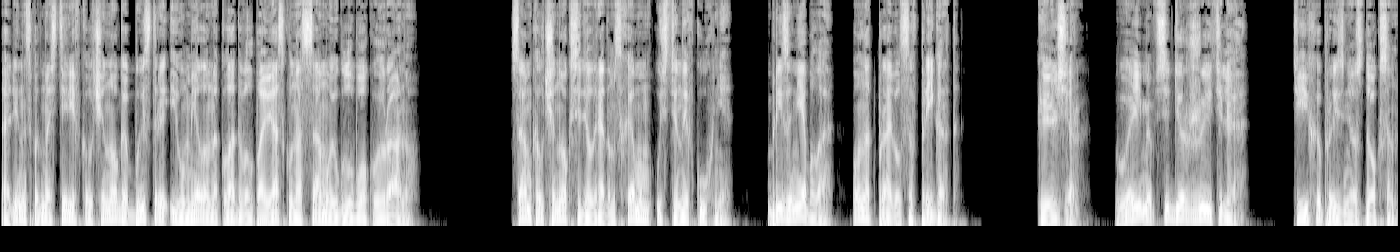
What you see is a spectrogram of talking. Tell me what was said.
Один из подмастерьев Колченога быстро и умело накладывал повязку на самую глубокую рану. Сам Колченок сидел рядом с Хэмом у стены в кухне. Бриза не было, он отправился в пригород. «Кельсер, во имя Вседержителя!» — тихо произнес Доксон.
